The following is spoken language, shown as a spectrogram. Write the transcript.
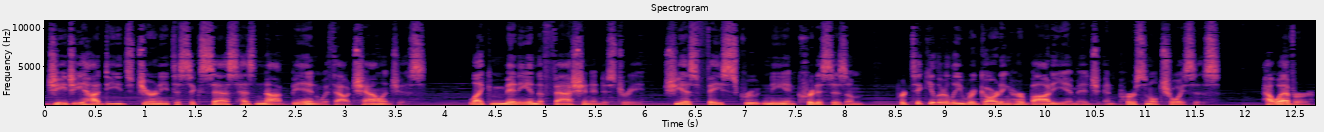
Gigi Hadid's journey to success has not been without challenges. Like many in the fashion industry, she has faced scrutiny and criticism, particularly regarding her body image and personal choices. However,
